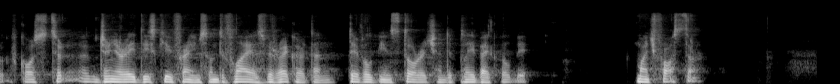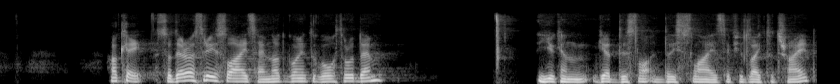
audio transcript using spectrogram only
of course, uh, generate these keyframes on the fly as we record, and they will be in storage, and the playback will be much faster. Okay, so there are three slides. I'm not going to go through them. You can get this, these slides if you'd like to try it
